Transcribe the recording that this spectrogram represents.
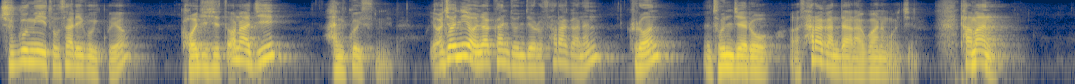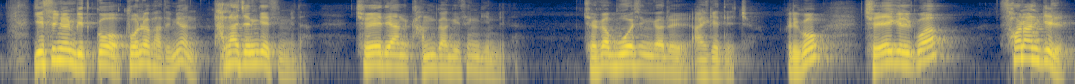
죽음이 도사리고 있고요. 거짓이 떠나지 않고 있습니다. 여전히 연약한 존재로 살아가는 그런 존재로 살아간다라고 하는 거죠. 다만, 예수님을 믿고 구원을 받으면 달라지는 게 있습니다. 죄에 대한 감각이 생깁니다. 죄가 무엇인가를 알게 되죠. 그리고 죄의 길과 선한 길,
